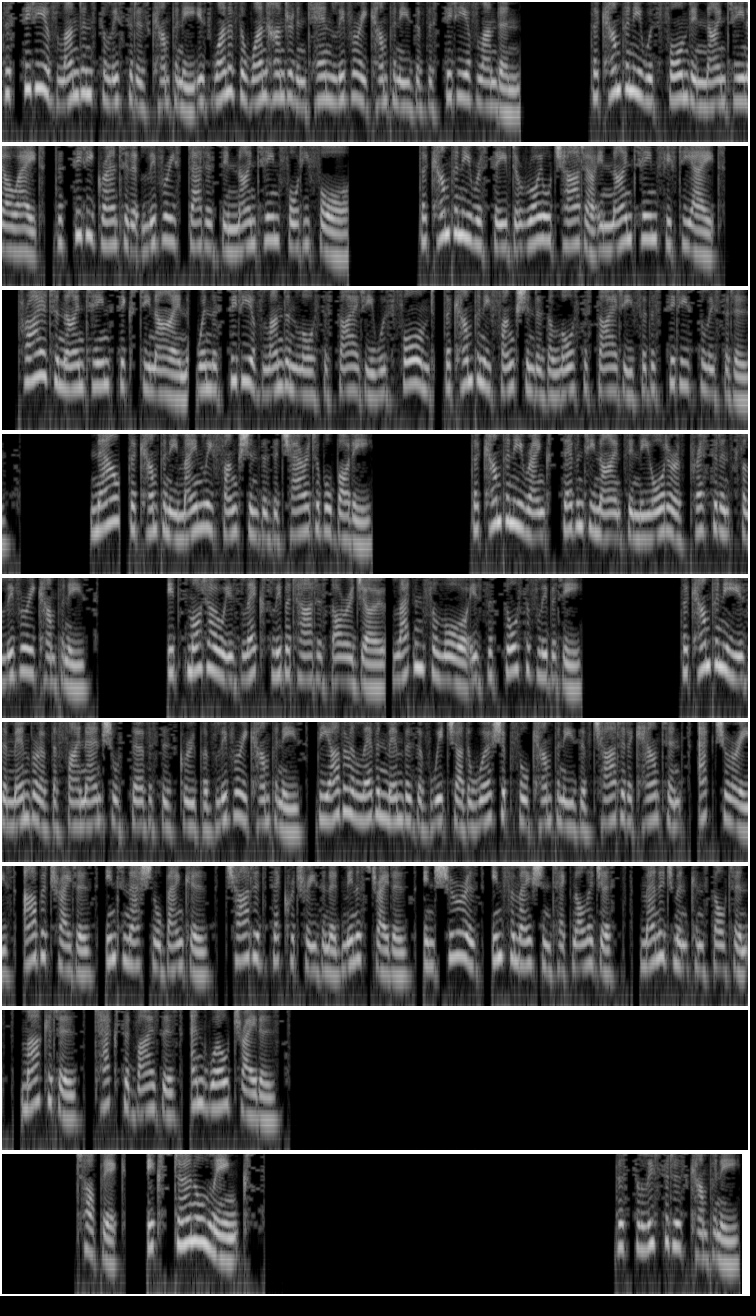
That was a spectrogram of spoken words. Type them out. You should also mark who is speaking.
Speaker 1: The City of London Solicitors Company is one of the 110 livery companies of the City of London. The company was formed in 1908, the city granted it livery status in 1944. The company received a royal charter in 1958. Prior to 1969, when the City of London Law Society was formed, the company functioned as a law society for the city's solicitors. Now, the company mainly functions as a charitable body. The company ranks 79th in the order of precedence for livery companies. Its motto is Lex Libertatis Origo, Latin for law is the source of liberty. The company is a member of the Financial Services Group of livery companies, the other 11 members of which are the worshipful companies of chartered accountants, actuaries, arbitrators, international bankers, chartered secretaries and administrators, insurers, information technologists, management consultants, marketers, tax advisors, and world traders. Topic: External links. The Solicitors Company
